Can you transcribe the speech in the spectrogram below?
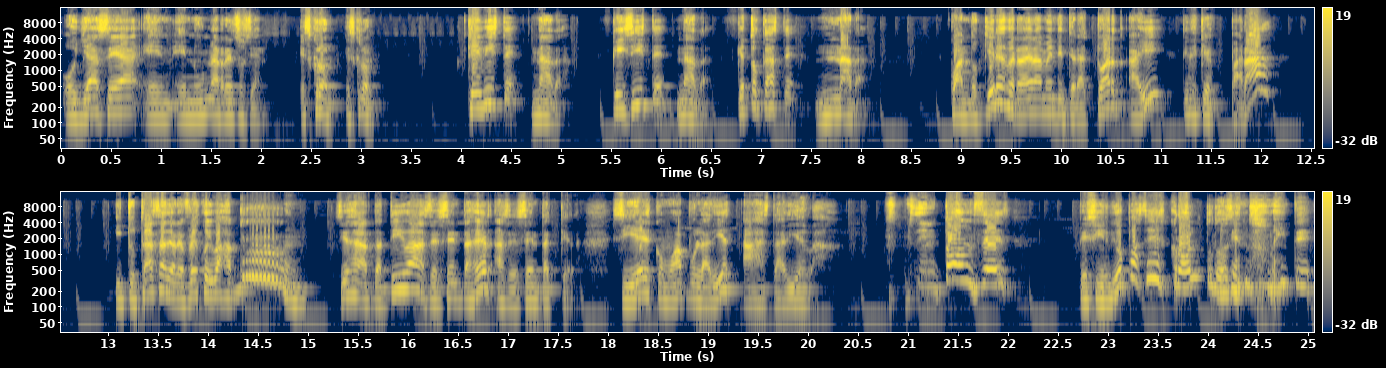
o ya sea en, en una red social. Scroll, scroll. ¿Qué viste? Nada. ¿Qué hiciste? Nada. ¿Qué tocaste? Nada. Cuando quieres verdaderamente interactuar ahí, tienes que parar y tu tasa de refresco y baja. Si es adaptativa a 60 Hz, a 60 queda. Si es como Apple a 10, hasta 10 baja. Entonces, ¿te sirvió para hacer scroll tu 220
